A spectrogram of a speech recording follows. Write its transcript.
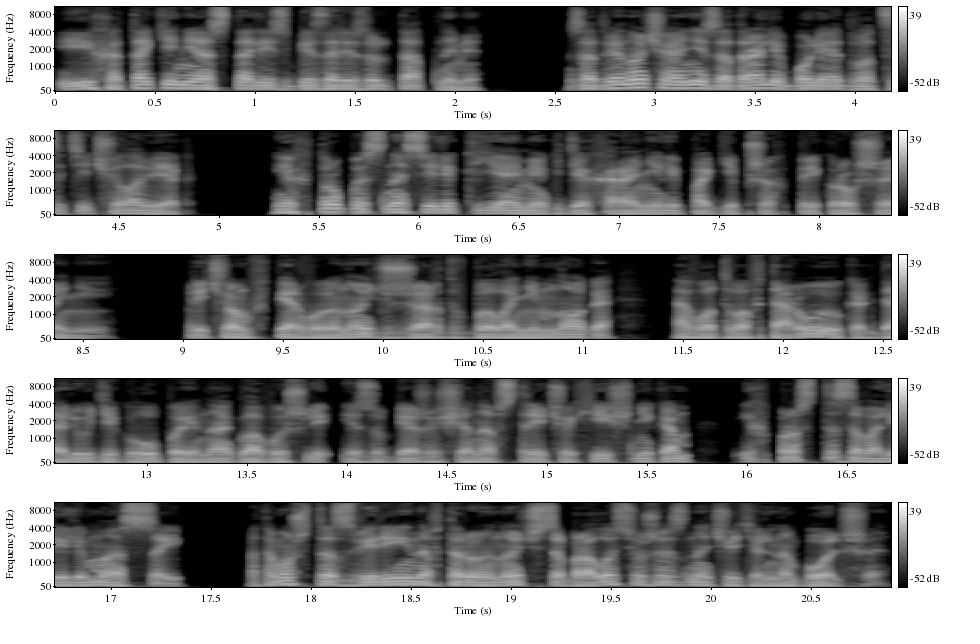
И их атаки не остались безрезультатными. За две ночи они задрали более 20 человек. Их трупы сносили к яме, где хоронили погибших при крушении. Причем в первую ночь жертв было немного, а вот во вторую, когда люди глупо и нагло вышли из убежища навстречу хищникам, их просто завалили массой, потому что зверей на вторую ночь собралось уже значительно больше.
